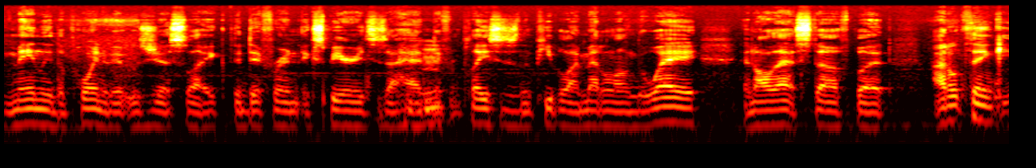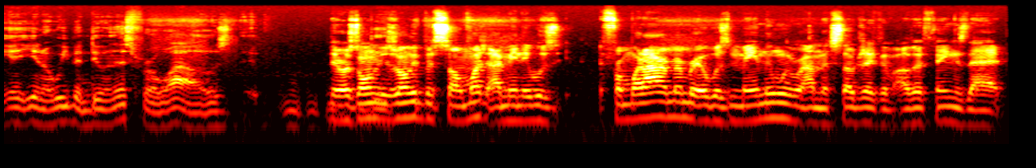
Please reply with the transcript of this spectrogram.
mainly the point of it was just like the different experiences I had Mhm. in different places and the people I met along the way and all that stuff. But I don't think you know we've been doing this for a while. It was there was only there's only been so much. I mean, it was from what I remember, it was mainly when we were on the subject of other things that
